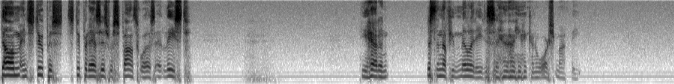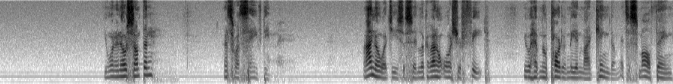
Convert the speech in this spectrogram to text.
dumb and stupid, stupid as his response was, at least he had an, just enough humility to say, You ain't going to wash my feet. You want to know something? That's what saved him. I know what Jesus said. Look, if I don't wash your feet, you will have no part of me in my kingdom. It's a small thing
